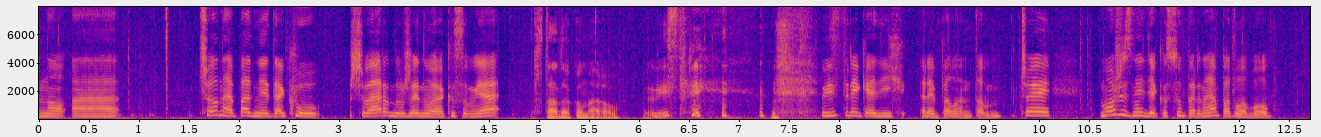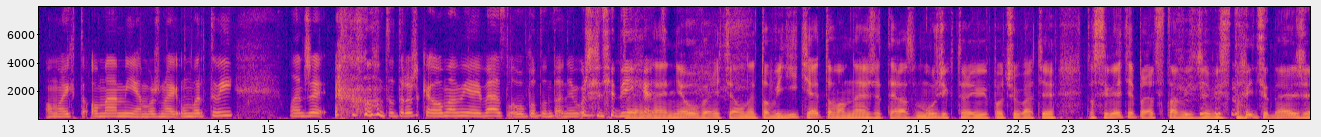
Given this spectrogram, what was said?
no a čo napadne takú švárnu ženu, ako som ja, Stádo komárov. vystrie... vystriekať ich repelentom. Čo je, môže znieť ako super nápad, lebo ono ich to omámi a možno aj umrtví, lenže ono to troška omámi aj vás, lebo potom tam nemôžete To je dýchať. ne, neuveriteľné. To vidíte, to vám ne, že teraz muži, ktorí vy počúvate, to si viete predstaviť, že vy stojíte, ne, že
